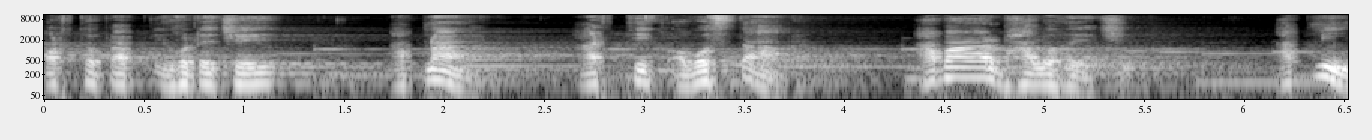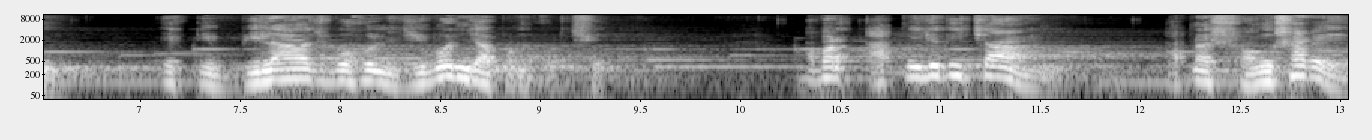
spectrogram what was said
অর্থপ্রাপ্তি ঘটেছে, আপনার আর্থিক অবস্থা আবার ভালো হয়েছে। আপনি একটি বিলাসবহুল জীবনযাপন করছেন। আবার আপনি যদি চান আপনার সংসারে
